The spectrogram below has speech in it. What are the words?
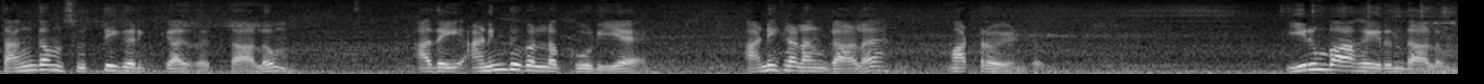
தங்கம் சுத்திகரிக்காதாலும் அதை அணிந்து கொள்ளக்கூடிய அணிகலன்கால மாற்ற வேண்டும். இரும்பாக இருந்தாலும்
